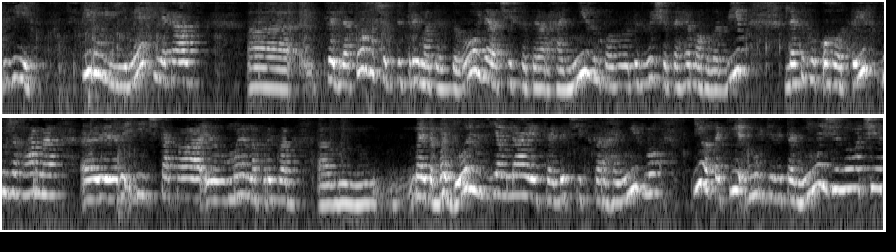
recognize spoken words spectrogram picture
дві спіруліни, якраз це для того, щоб підтримати здоров'я, очистити організм, підвищити гемоглобін. Для тих, у кого тиск дуже гарна е, річ така. Е, У мене, наприклад, ем, знаєте, бадьорість з'являється, йде чистка організму. І отакі мультивітаміни жіночі.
